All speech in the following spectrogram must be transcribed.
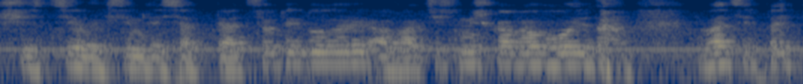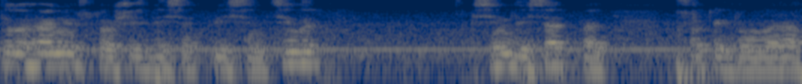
6,75 доларів, а вартість мішка вагою 25 кг 168,75 долара.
